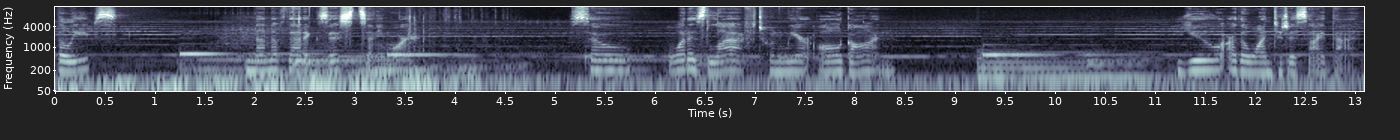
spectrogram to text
beliefs. None of that exists anymore. So, what is left when we are all gone? You are the one to decide that.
